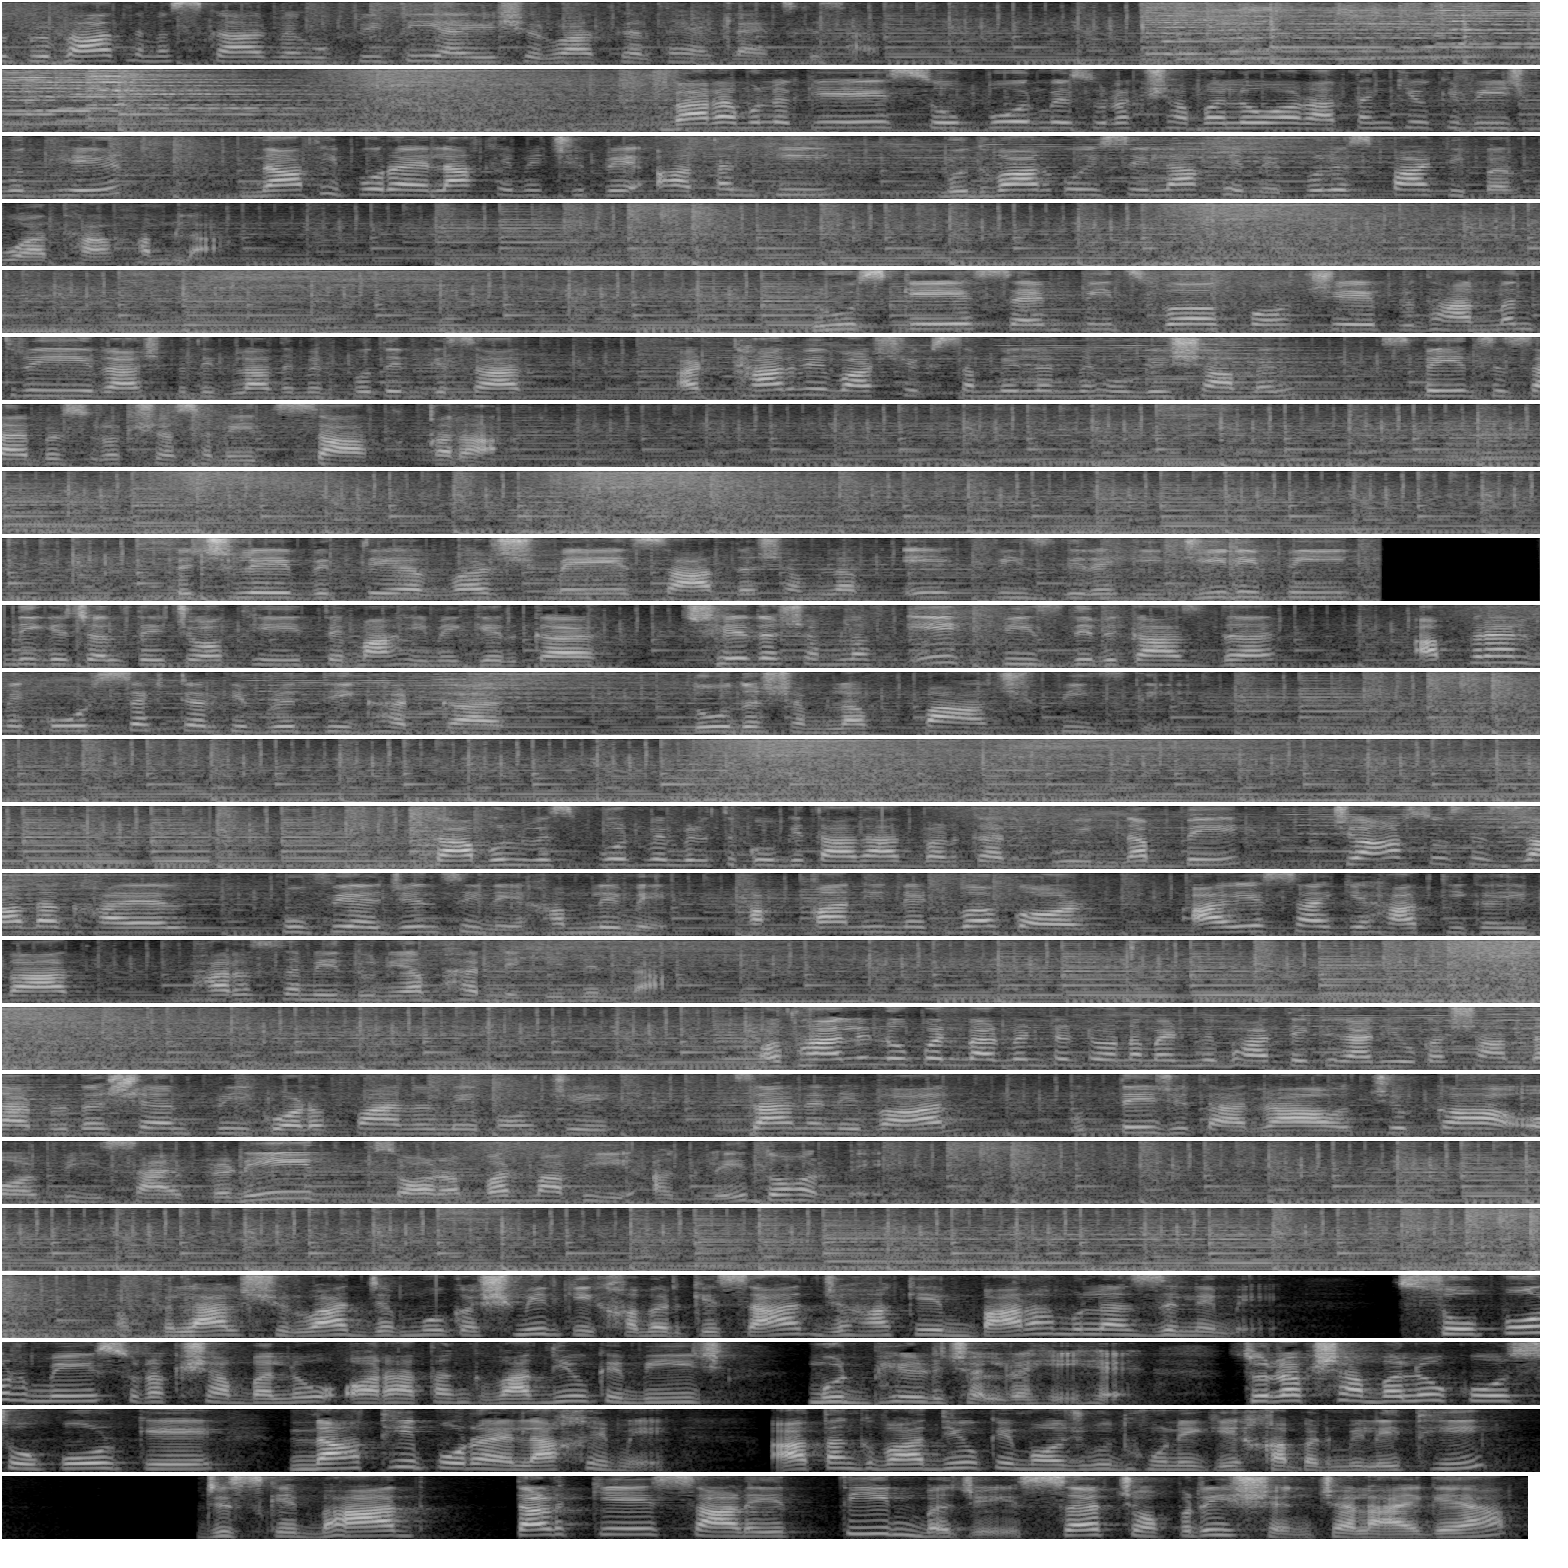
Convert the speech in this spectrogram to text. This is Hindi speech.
सुप्रभात, नमस्कार, मैं हूँ प्रीति। आइए शुरुआत करते हैं हेडलाइंस के साथ। बारामूला के सोपोर में सुरक्षा बलों और आतंकियों के बीच मुठभेड़। नाथीपुरा इलाके में छिपे आतंकी। बुधवार को इस इलाके में पुलिस पार्टी पर हुआ था हमला। रूस के सेंट पीटर्सबर्ग पहुँचे प्रधानमंत्री। राष्ट्रपति व्लादिमीर पुतिन के साथ 18वें वार्षिक सम्मेलन में होंगे शामिल। स्पेन से साइबर सुरक्षा समेत सात करार। पिछले वित्तीय वर्ष में सात दशमलव एक फ़ीसदी रही जीडीपी। मंदी के चलते चौथी तिमाही में गिरकर छह दशमलव एक फ़ीसदी विकास दर। अप्रैल में कोर सेक्टर की वृद्धि घटकर दो दशमलव पाँच फ़ीसदी। काबुल विस्फोट में मृतकों की तादाद बढ़कर हुई नब्बे। चार सौ से ज़्यादा घायल खुफिया एजेंसी ने हमले में हक्कानी नेटवर्क और आईएसआई के हाथ की कही बात। भारत समेत दुनिया भर ने की निंदा। और थाईलैंड ओपन बैडमिंटन टूर्नामेंट में भारतीय खिलाड़ियों का शानदार प्रदर्शन। प्री क्वार्टर फाइनल में पहुँचे सायना नेहवाल, उत्तेजिता राव चुक्का और बी साई प्रणीत। सौरभ वर्मा भी अगले दौर में। फ़िलहाल शुरुआत जम्मू कश्मीर की खबर के साथ, जहाँ के बारामूला ज़िले में सोपोर में सुरक्षा बलों और आतंकवादियों के बीच मुठभेड़ चल रही है। सुरक्षा बलों को सोपोर के नाथीपोरा इलाके में आतंकवादियों के मौजूद होने की खबर मिली थी, जिसके बाद तड़के साढ़े तीन बजे सर्च ऑपरेशन चलाया गया।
